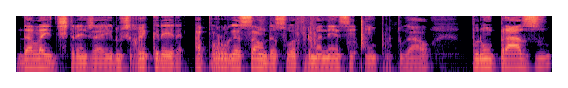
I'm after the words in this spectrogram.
da Lei de Estrangeiros, requerer a prorrogação da sua permanência em Portugal por um prazo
